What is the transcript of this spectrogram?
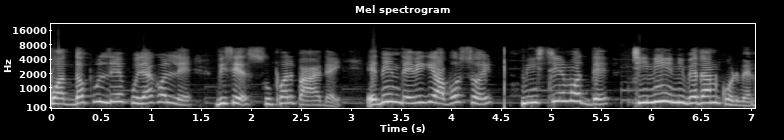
পদ্ম ফুল দিয়ে পূজা করলে বিশেষ সুফল পাওয়া যায়। এদিন দেবীকে অবশ্যই মিষ্টির মধ্যে চিনি নিবেদন করবেন।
